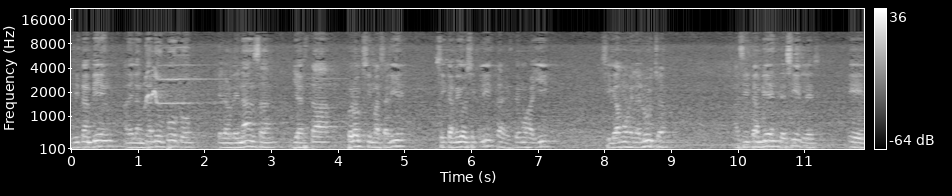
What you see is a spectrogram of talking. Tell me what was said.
Así también, adelantando un poco, que la ordenanza ya está próxima a salir, así que amigos ciclistas, estemos allí, sigamos en la lucha. Así también decirles que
